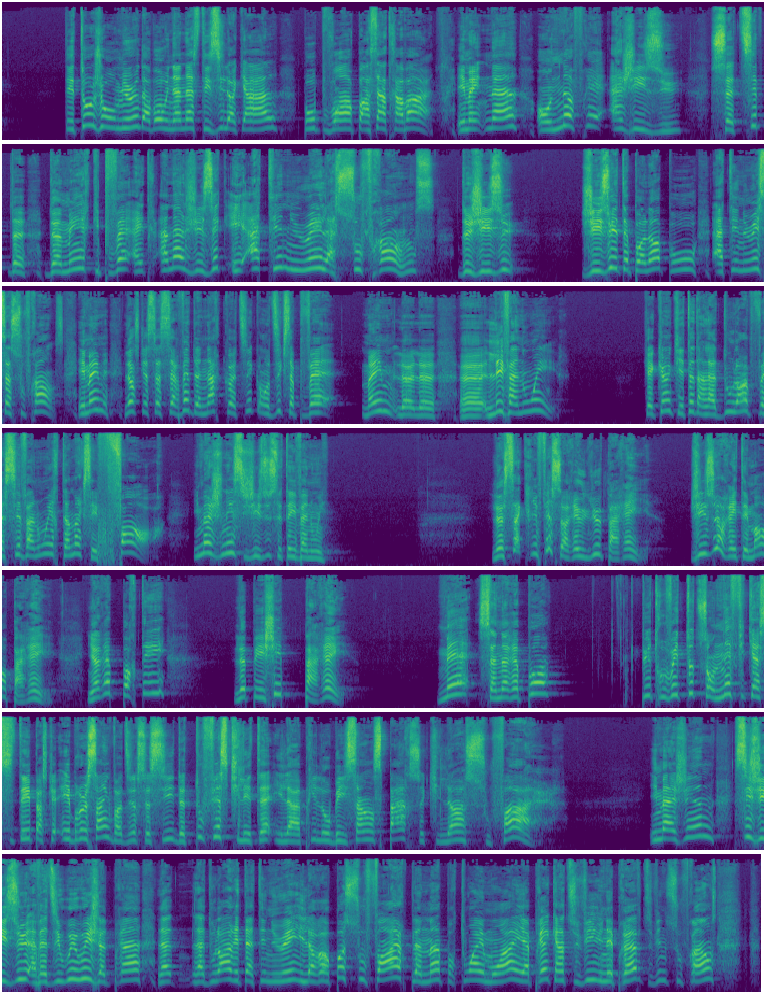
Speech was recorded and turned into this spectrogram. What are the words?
C'est toujours mieux d'avoir une anesthésie locale pour pouvoir passer à travers. Et maintenant, on offrait à Jésus ce type de, mire qui pouvait être analgésique et atténuer la souffrance de Jésus. Jésus n'était pas là pour atténuer sa souffrance. Et même lorsque ça servait de narcotique, on dit que ça pouvait même euh, l'évanouir. Quelqu'un qui était dans la douleur pouvait s'évanouir tellement que c'est fort. Imaginez si Jésus s'était évanoui. Le sacrifice aurait eu lieu pareil. Jésus aurait été mort pareil. Il aurait porté le péché pareil. Mais ça n'aurait pas pu trouver toute son efficacité parce que Hébreu 5 va dire ceci, de tout fils qu'il était, il a appris l'obéissance parce qu'il a souffert. Imagine si Jésus avait dit oui, oui, je le prends, la, douleur est atténuée, il n'aura pas souffert pleinement pour toi et moi, et après, quand tu vis une épreuve, tu vis une souffrance,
